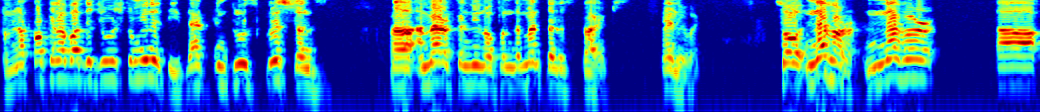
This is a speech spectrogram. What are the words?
I'm not talking about the Jewish community. That includes Christians, uh, American, you know, fundamentalist types. Anyway, so never, never uh,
